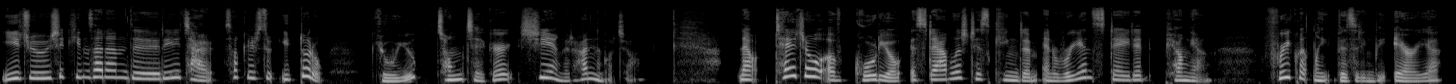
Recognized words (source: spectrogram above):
이주시킨 사람들이 잘 섞일 수 있도록 교육 정책을 시행을 하는 거죠. Now, Taejo of Goryeo established his kingdom and reinstated Pyongyang, frequently visiting the area,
